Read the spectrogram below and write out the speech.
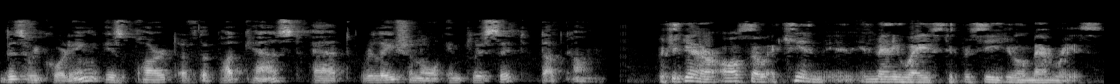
This recording is part of the podcast at relationalimplicit.com. Which again are also akin in, in many ways to procedural memories,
